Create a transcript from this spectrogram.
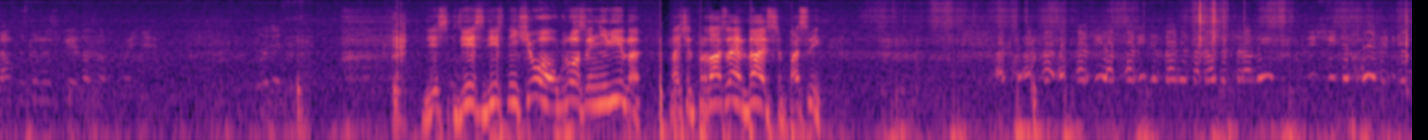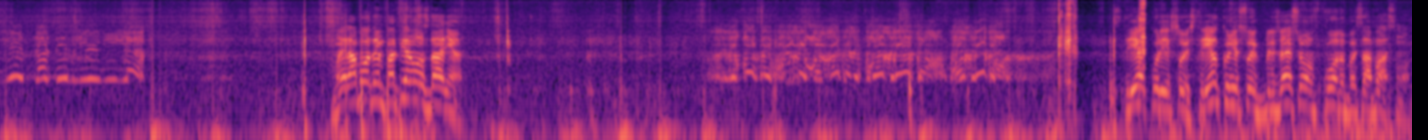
Там с той стороны же дверь должна быть, по идее. Здесь, здесь, здесь ничего, угрозы не видно. Значит, продолжаем дальше. Пошли. Отходите здание с обратной стороны, ищите входы, где нет задымления. Мы работаем по первому зданию. Стрелку рисуй, стрелку рисуй к ближайшему входу безопасному.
